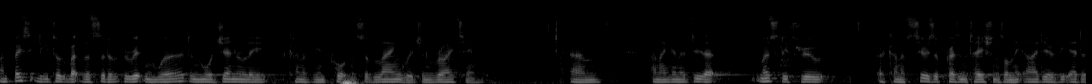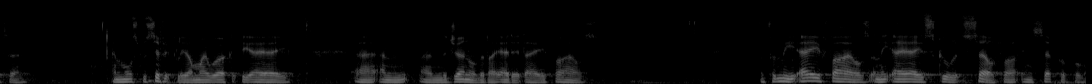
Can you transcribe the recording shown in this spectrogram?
I'm basically going to talk about the sort of the written word and more generally kind of the importance of language and writing. Um, and I'm going to do that mostly through a kind of series of presentations on the idea of the editor, and more specifically on my work at the AA uh, and, and the journal that I edit, AA Files. And for me, AA Files and the AA school itself are inseparable.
